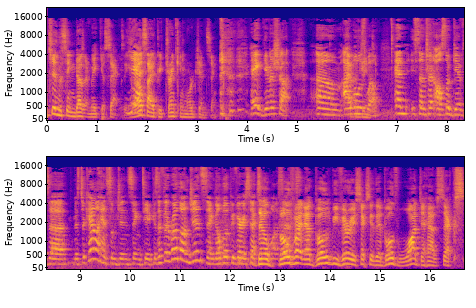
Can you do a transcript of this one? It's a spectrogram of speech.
ginseng doesn't make you sexy. Or Yeah. else I'd be drinking more ginseng. hey, give it a shot. Um, I will as well. And Sunshine also gives uh, Mr. Callahan some ginseng tea because if they're both on ginseng, they'll both be very sexy. They'll both sex. right now both be very sexy. They both want to have sex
